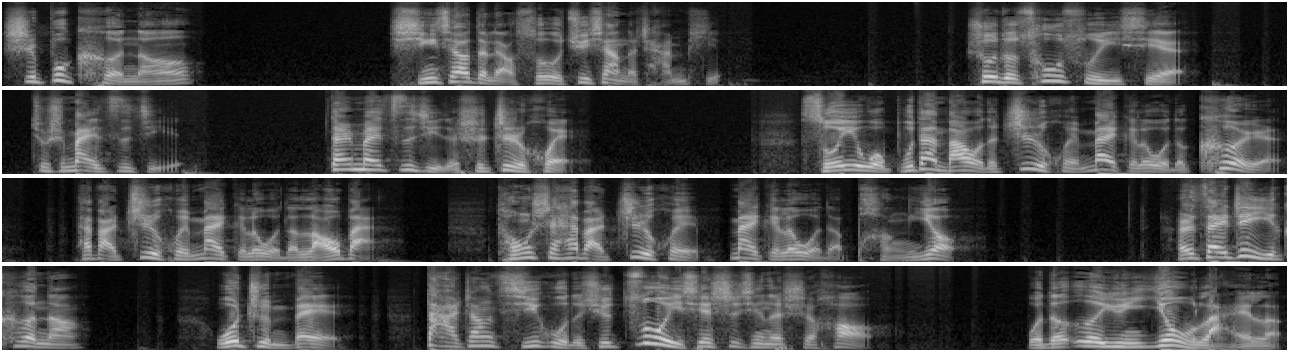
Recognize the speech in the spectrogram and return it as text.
是不可能行销得了所有具象的产品。说的粗俗一些，就是卖自己。但是卖自己的是智慧，所以我不但把我的智慧卖给了我的客人，还把智慧卖给了我的老板，同时还把智慧卖给了我的朋友。而在这一刻呢，我准备大张旗鼓的去做一些事情的时候，我的厄运又来了。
